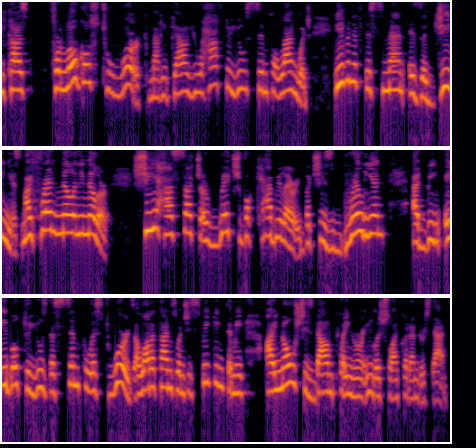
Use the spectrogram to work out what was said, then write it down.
because for logos to work, Marie-Pierre, you have to use simple language. Even if this man is a genius, my friend Melanie Miller, she has such a rich vocabulary, but she's brilliant at being able to use the simplest words. A lot of times when she's speaking to me, I know she's downplaying her English so I could understand.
